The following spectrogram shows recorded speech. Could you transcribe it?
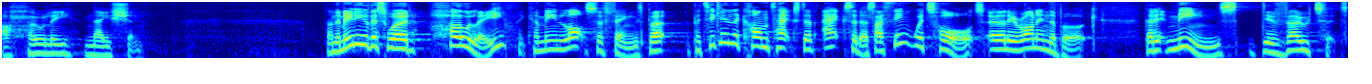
A holy nation. And the meaning of this word holy, it can mean lots of things, but particularly in the context of Exodus, I think we're taught earlier on in the book that it means devoted.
